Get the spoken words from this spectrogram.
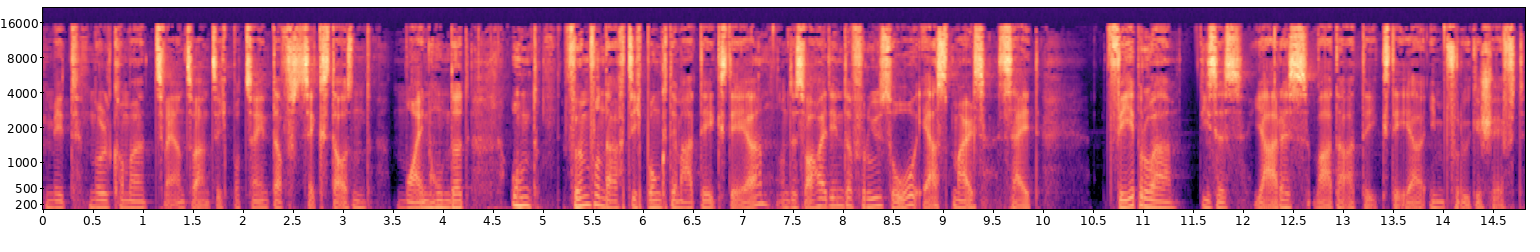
mit 0,22 Prozent auf 6.985 Punkte im ATXDR. Und es war heute in der Früh so, erstmals seit Februar dieses Jahres war der ATXDR im Frühgeschäft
